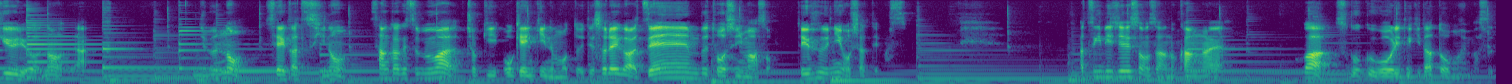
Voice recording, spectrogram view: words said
給料の自分の生活費の3ヶ月分は貯金を現金で持っておいてそれ以外は全部投資に回そうっていうふうにおっしゃっています。厚切りジェイソンさんの考えはすごく合理的だと思います。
